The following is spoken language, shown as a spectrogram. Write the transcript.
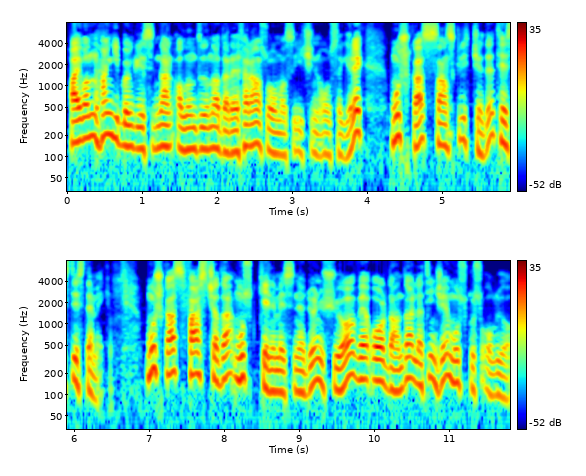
Hayvanın hangi bölgesinden alındığına da referans olması için olsa gerek muşkas Sanskritçe'de testis demek. Muşkas Farsça'da musk kelimesine dönüyor dönüşüyor ve oradan da Latince muskus oluyor.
